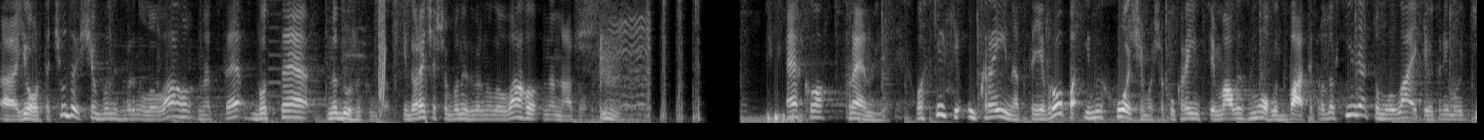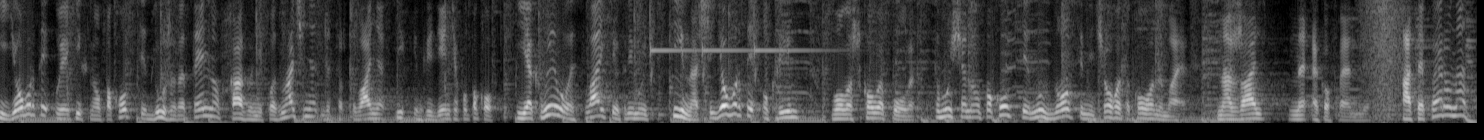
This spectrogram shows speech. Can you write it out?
е, йогурта чудо, щоб вони звернули увагу на це, бо це не дуже круто. І до речі, щоб вони звернули увагу на назву. Еко-френдлі. Оскільки Україна це Європа, і ми хочемо, щоб українці мали змогу дбати про довкілля, тому лайки отримують ті йогурти, у яких на упаковці дуже ретельно вказані позначення для сортування всіх інгредієнтів упаковки. І як виявилось, лайки отримують всі наші йогурти, окрім волошкове поле, тому що на упаковці ну зовсім нічого такого немає. На жаль, не екофрендлі. А тепер у нас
